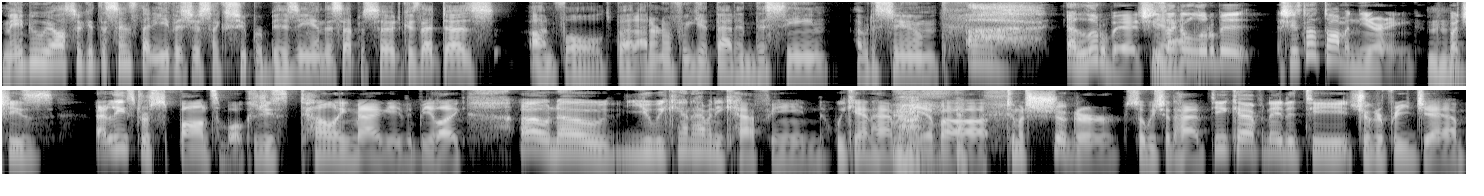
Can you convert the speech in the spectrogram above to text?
Maybe we also get the sense that Eve is just like super busy in this episode because that does unfold. But I don't know if we get that in this scene. I would assume uh, a little bit. She's yeah. like a little bit. She's not domineering, mm-hmm. but she's at least responsible because she's telling Maggie to be like, "Oh no, you we can't have any caffeine. We can't have any of uh too much sugar. So we should have decaffeinated tea, sugar-free jam."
